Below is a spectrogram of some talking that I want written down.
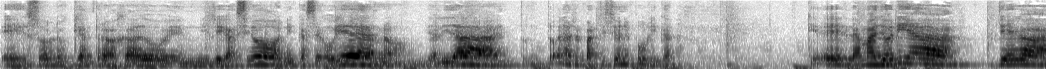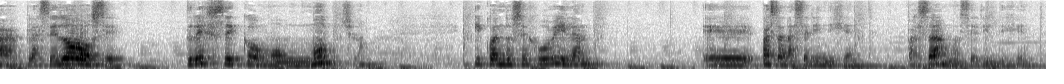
eh, son los que han trabajado en irrigación, en casa de gobierno, en vialidad, en, todas las reparticiones públicas, que la mayoría llega a clase 12, 13 como mucho, y cuando se jubilan eh, pasan a ser indigentes pasamos a ser indigentes.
